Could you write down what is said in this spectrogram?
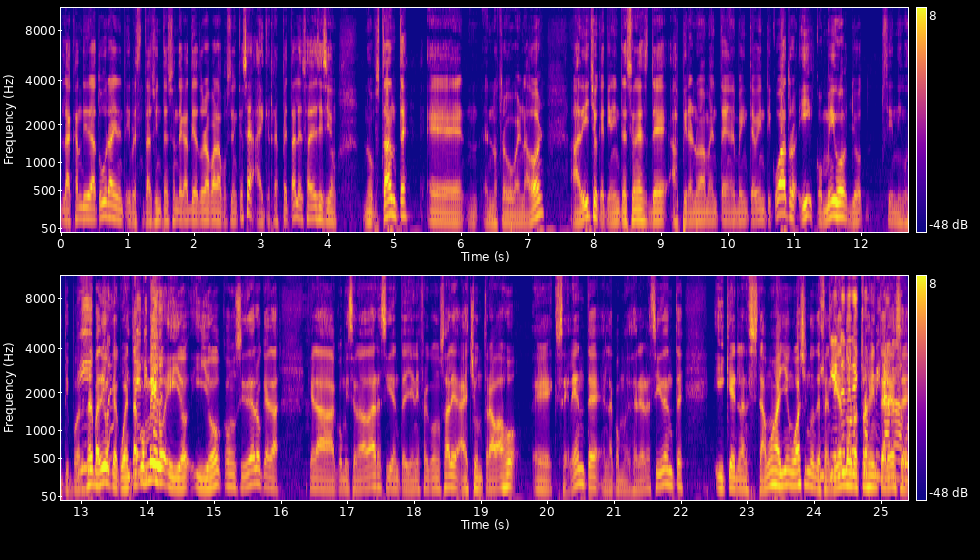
la candidatura y, presentar su intención de candidatura para la posición que sea, hay que respetar esa decisión. No obstante, eh, nuestro gobernador ha dicho que tiene intenciones de aspirar nuevamente en el 2024 y conmigo, yo sin ningún tipo de reserva, digo que cuenta conmigo y yo, y yo considero que la que la comisionada residente Jennifer González ha hecho un trabajo eh, excelente en la comisaría residente y que la necesitamos allí en Washington defendiendo nuestros intereses.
